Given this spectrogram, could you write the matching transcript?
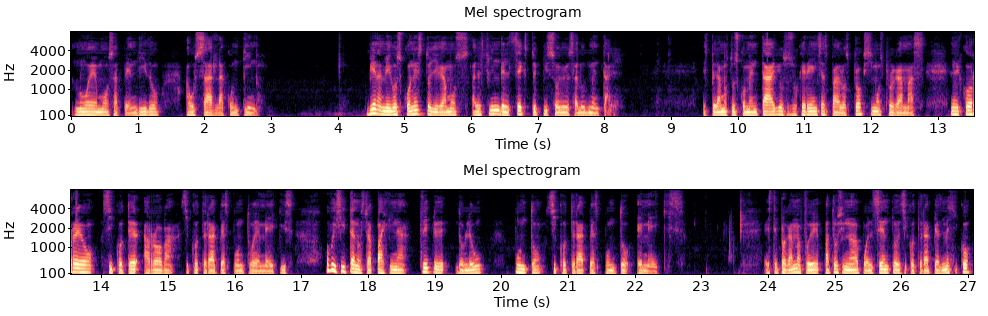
no hemos aprendido a usarla continuo. Bien amigos, con esto llegamos al fin del sexto episodio de Salud Mental. Esperamos tus comentarios o sugerencias para los próximos programas en el correo psicoterapias.mx o visita nuestra página www.psicoterapias.mx. Este programa fue patrocinado por el Centro de Psicoterapias México,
